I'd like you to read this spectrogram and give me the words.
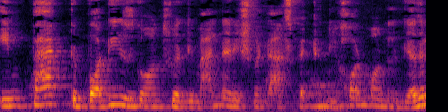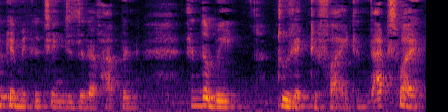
impact the body has gone through and the malnourishment aspect and the hormonal and the other chemical changes that have happened and the way to rectify it. And that's why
